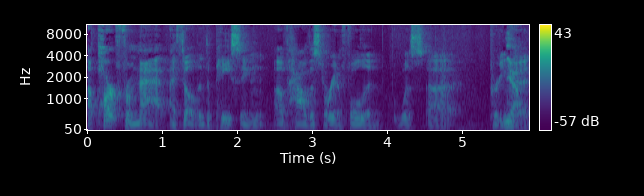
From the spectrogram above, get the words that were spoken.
apart from that, I felt that the pacing of how the story unfolded was uh, pretty Yeah. good.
